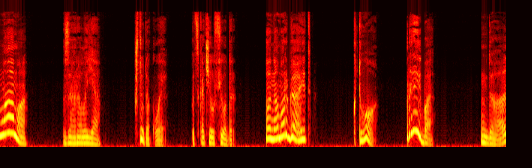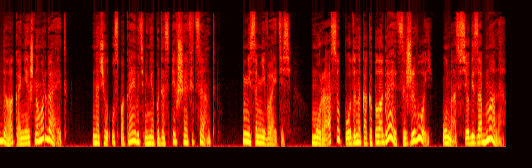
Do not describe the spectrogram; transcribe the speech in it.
«Мама!» — заорала я. «Что такое?» — подскочил Федор. «Она моргает». «Кто?» «Рыба!» «Да, да, конечно, моргает», — начал успокаивать меня подоспевший официант. «Не сомневайтесь, Мурасу подано, как и полагается, живой. У нас все без обмана».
